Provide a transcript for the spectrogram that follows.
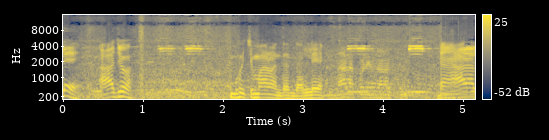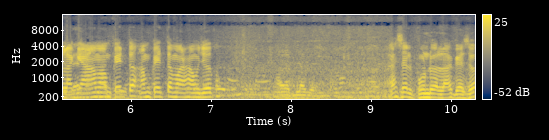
લે આજો જો. બૂચ મારવાનો ધંધા લે. હારા લાગે આમ આમ કહેતો આમ કહેતો મારે સામે જોતો? અસલ ભૂંડો લાગે છો.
